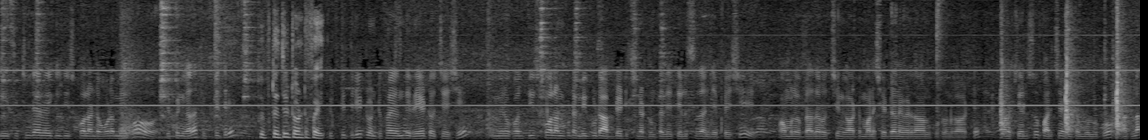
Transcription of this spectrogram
ఈ సిక్స్టీన్ టైర్ వెహికల్ తీసుకోవాలంటే కూడా మీకు చెప్పింది కదా fifty three? Fifty three twenty five. Fifty three twenty five ఉంది రేట్ వచ్చేసి. మీరు ఒకవేళ తీసుకోవాలనుకుంటే మీకు కూడా అప్డేట్ ఇచ్చినట్టు ఉంటుంది తెలుస్తుంది అని చెప్పేసి మామూలుగా బ్రదర్ వచ్చింది కాబట్టి మన షెడ్ అని పెడదాం అనుకుంటుంది కాబట్టి మనకు తెలుసు పరిచయం ఇంత ముందుకు అట్లా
